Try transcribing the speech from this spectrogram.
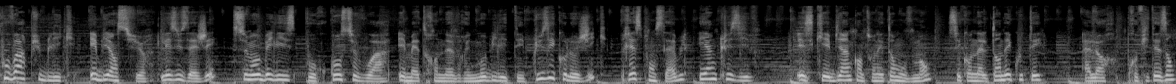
pouvoirs publics et bien sûr les usagers se mobilisent pour concevoir et mettre en œuvre une mobilité plus écologique, responsable et inclusive. Et ce qui est bien quand on est en mouvement, c'est qu'on a le temps d'écouter. Alors, profitez-en.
